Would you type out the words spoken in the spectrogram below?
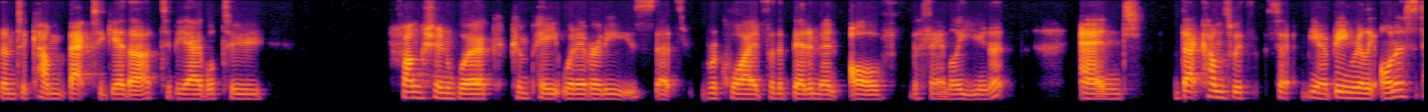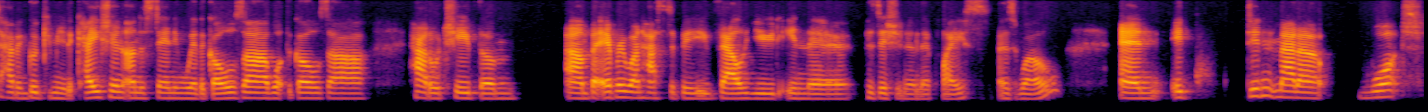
them to come back together to be able to function, work, compete, whatever it is that's required for the betterment of the family unit. And that comes with you know being really honest having good communication understanding where the goals are what the goals are how to achieve them um, but everyone has to be valued in their position and their place as well and it didn't matter what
